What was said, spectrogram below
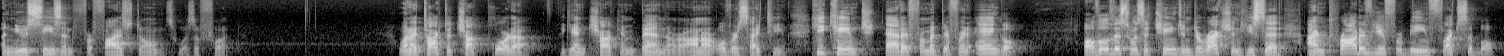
A new season for Five Stones was afoot. When I talked to Chuck Porta, Again, Chuck and Ben are on our oversight team. He came at it from a different angle. Although this was a change in direction, he said, I'm proud of you for being flexible.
